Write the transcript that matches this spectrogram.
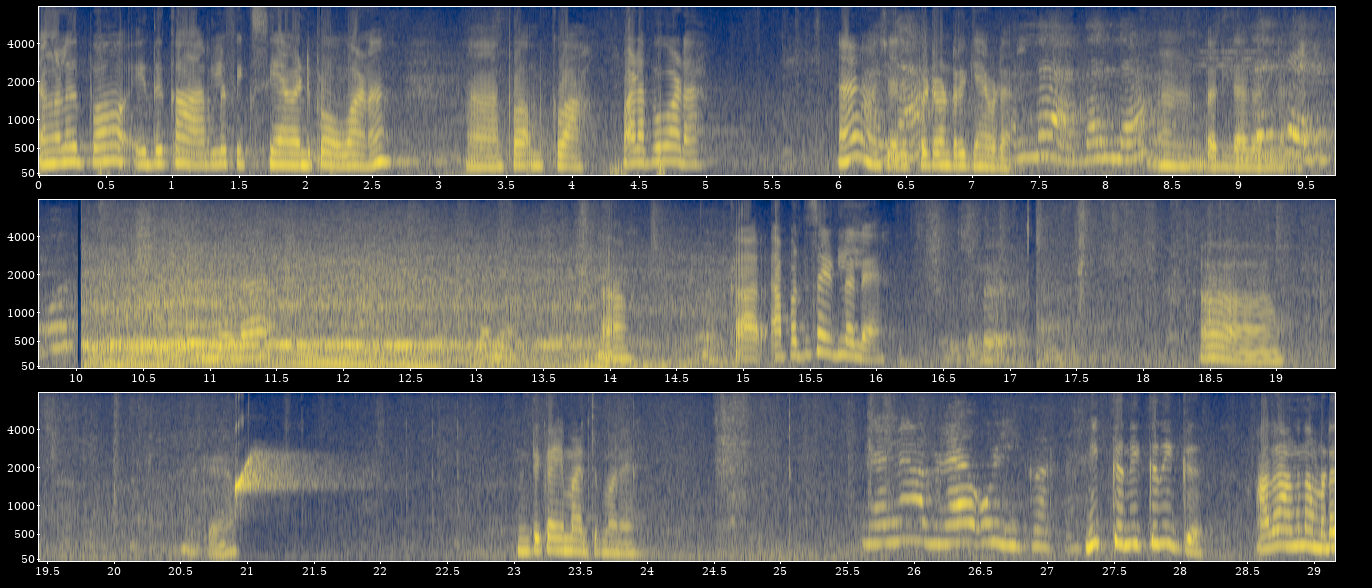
ഞങ്ങളിപ്പോൾ ഇത് കാറിൽ ഫിക്സ് ചെയ്യാൻ വേണ്ടി പോവാണ്. അപ്പോൾ നമുക്ക് വാ. വാടാ പോവാടാ ഏ ചെരുപ്പിട്ടുകൊണ്ടിരിക്കാൻ ഇവിടെ. അതല്ല. അതല്ല ആ. കാർ അപ്പുറത്തെ സൈഡിലല്ലേ? ആ. ഓക്കെ. എന്നിട്ട് കൈ മാറ്റും മോനെ. നിക്ക് നിക്ക് നിക്ക്. അതാണ് നമ്മുടെ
